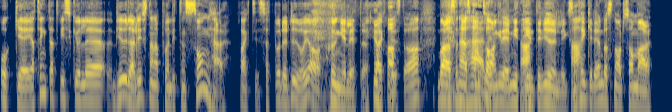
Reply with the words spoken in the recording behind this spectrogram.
Och eh, jag tänkte att vi skulle bjuda lyssnarna på en liten sång här faktiskt. Så att både du och jag sjunger lite faktiskt. Ja. Bara en sån här spontan grej mitt ja. i intervjun liksom. Ja. Tänker det är ändå snart sommar.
